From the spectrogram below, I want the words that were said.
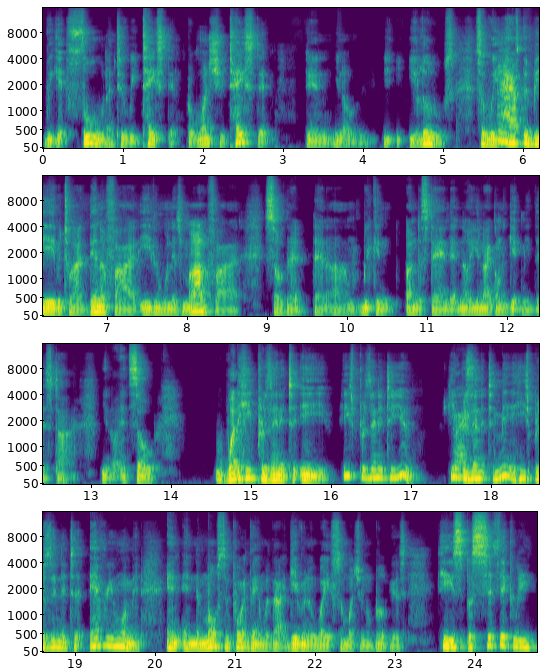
we get food until we taste it but once you taste it then you know you, you lose so we Mm. have to be able to identify it even when it's modified so that that um we can understand that no you're not going to get me this time you know and so what he presented to eve he's presented to you he Right. presented to me. He's presented to every woman. And and the most important thing, without giving away so much in the book, is he's specifically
